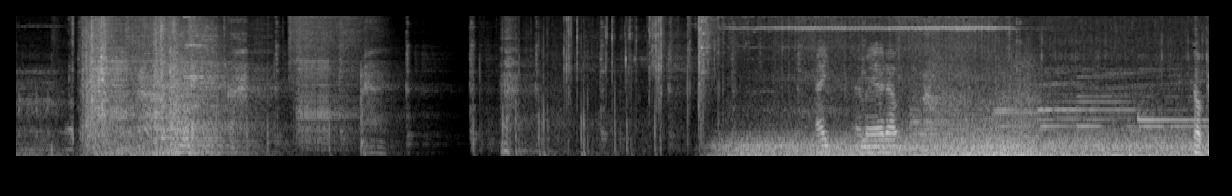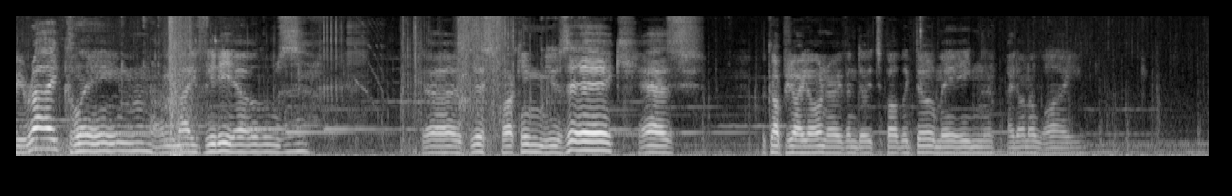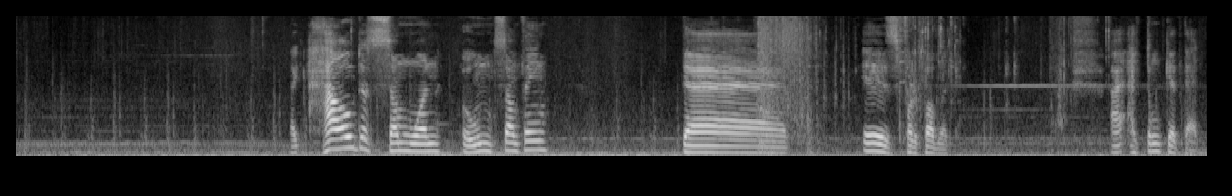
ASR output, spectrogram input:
I, I'm head out. Copyright claim on my videos. Cause this fucking music has a copyright owner even though it's public domain. I don't know why. Like, how does someone own something that is for the public? I, I don't get that.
